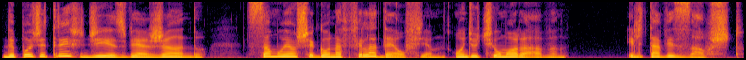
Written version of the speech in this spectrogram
Depois de três dias viajando, Samuel chegou na Filadélfia, onde o tio morava. Ele estava exausto.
